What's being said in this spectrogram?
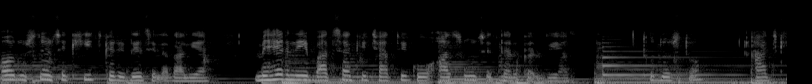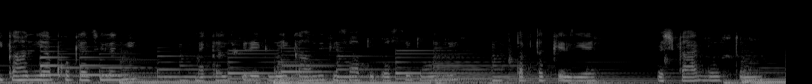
और उसने उसे खींच कर हृदय से लगा लिया। मेहर ने बादशाह की छाती को आँसू से तर कर दिया। तो दोस्तों, आज की कहानी आपको कैसी लगी? मैं कल फिर एक नई कहानी के साथ उपस्थित होंगी तब तक के लिए, नमस्कार दोस्तों।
